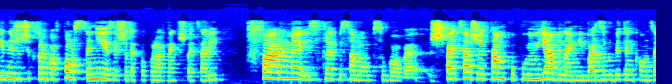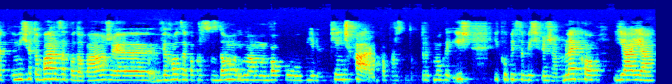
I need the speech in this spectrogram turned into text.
jednej rzeczy, która chyba w Polsce nie jest jeszcze tak popularna jak w Szwajcarii. Farmy i sklepy samoobsługowe. Szwajcarzy tam kupują, ja bynajmniej bardzo lubię ten koncept i mi się to bardzo podoba, że wychodzę po prostu z domu i mam wokół, nie wiem, pięć farm po prostu, do których mogę iść i kupić sobie świeże mleko, jaja,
